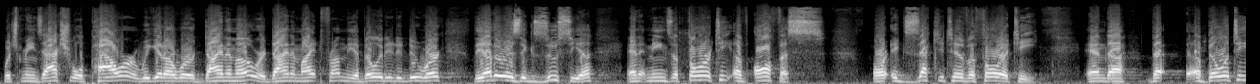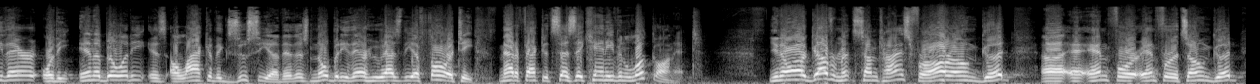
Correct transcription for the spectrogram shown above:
which means actual power. We get our word dynamo or dynamite from, the ability to do work. The other is exousia, and it means authority of office or executive authority. And uh, that ability there, or the inability, is a lack of exousia. There's nobody there who has the authority. Matter of fact, it says they can't even look on it. You know, our government sometimes, for our own good uh, and, for, and for its own good,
